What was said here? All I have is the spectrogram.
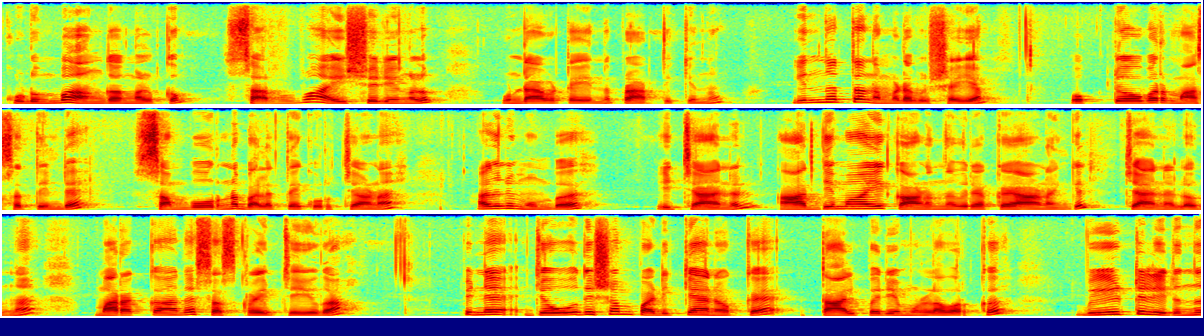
കുടുംബ അംഗങ്ങൾക്കും സർവ ഐശ്വര്യങ്ങളും ഉണ്ടാവട്ടെ എന്ന് പ്രാർത്ഥിക്കുന്നു. ഇന്നത്തെ നമ്മുടെ വിഷയം ഒക്ടോബർ മാസത്തിന്റെ സമ്പൂർണ ബലത്തെക്കുറിച്ചാണ് അതിനു മുമ്പ് ഈ ചാനൽ ആദ്യമായി കാണുന്നവരൊക്കെ ആണെങ്കിൽ ചാനലൊന്ന് മറക്കാതെ സബ്സ്ക്രൈബ് ചെയ്യുക. പിന്നെ ജ്യോതിഷം പഠിക്കാനൊക്കെ താല്പര്യമുള്ളവർക്ക് വീട്ടിലിരുന്ന്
